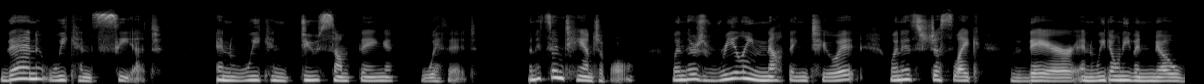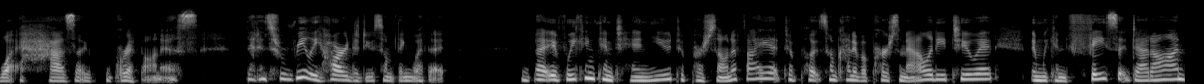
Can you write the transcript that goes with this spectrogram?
then we can see it and we can do something with it. When it's intangible, when there's really nothing to it, when it's just like there and we don't even know what has a grip on us, then it's really hard to do something with it. But if we can continue to personify it, to put some kind of a personality to it, then we can face it dead on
